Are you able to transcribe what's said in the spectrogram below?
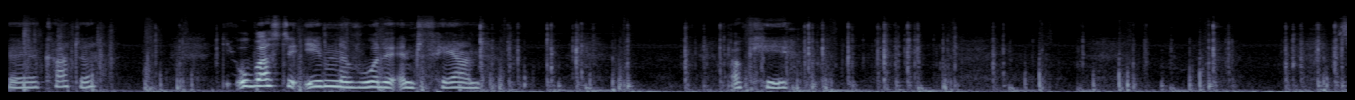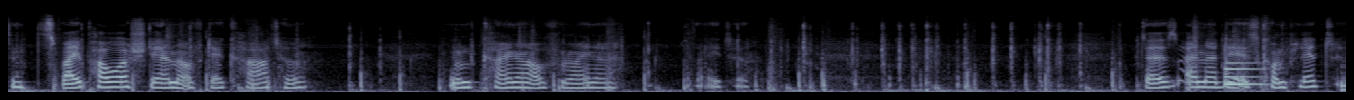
äh, Karte. Die oberste Ebene wurde entfernt. Okay. Es sind zwei Powersterne auf der Karte. Und keiner auf meiner Seite. Da ist einer, der ist komplett,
